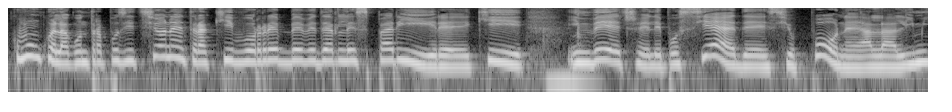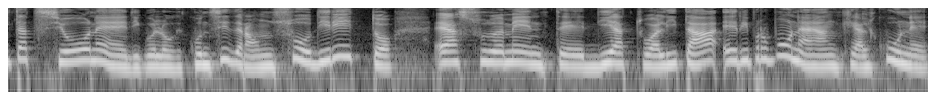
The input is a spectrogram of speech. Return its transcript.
Comunque la contrapposizione tra chi vorrebbe vederle sparire e chi invece le possiede e si oppone alla limitazione di quello che considera un suo diritto è assolutamente di attualità e ripropone anche alcune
